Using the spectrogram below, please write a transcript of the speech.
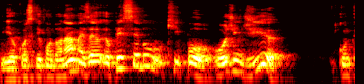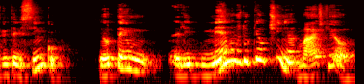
e eu consegui contornar, mas eu, eu percebo que, pô, hoje em dia, com 35, eu tenho ele menos do que eu tinha. mais que eu.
